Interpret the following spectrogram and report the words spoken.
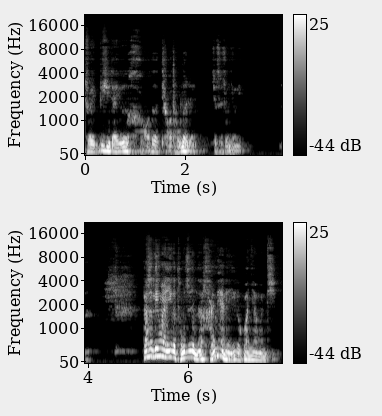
所以必须得有个好的挑头的人，就是总经理。嗯，但是另外一个投资人呢，还面临一个关键问题，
